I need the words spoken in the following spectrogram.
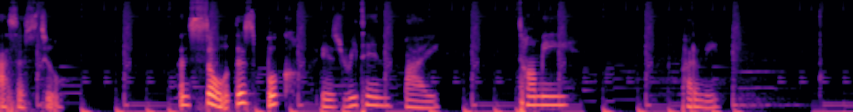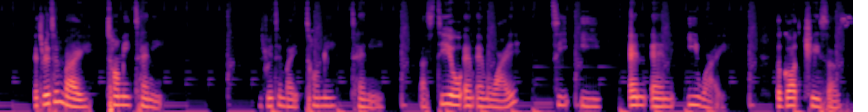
access to. And so, this book is written by Tommy, pardon me, it's written by Tommy Tenney. It's written by Tommy Tenney. That's T O M M Y T E N N E Y. The God Chasers.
